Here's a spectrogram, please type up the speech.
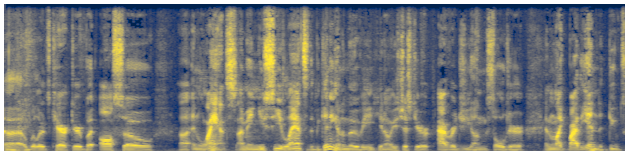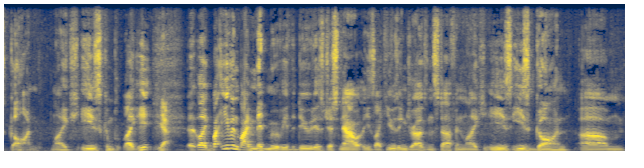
uh, Willard's character, but also uh, in Lance. I mean, you see Lance at the beginning of the movie. You know, he's just your average young soldier, and like by the end, the dude's gone. Like he's compl- like he Yeah. uh, like but even by mid movie the dude is just now he's like using drugs and stuff and like he's he's gone um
